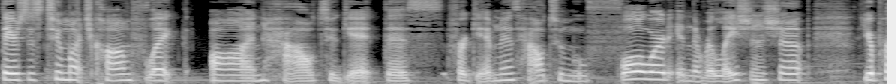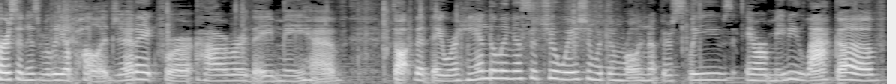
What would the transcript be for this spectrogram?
there's just too much conflict on how to get this forgiveness, how to move forward in the relationship. Your person is really apologetic for however they may have thought that they were handling a situation with them rolling up their sleeves or maybe lack of.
